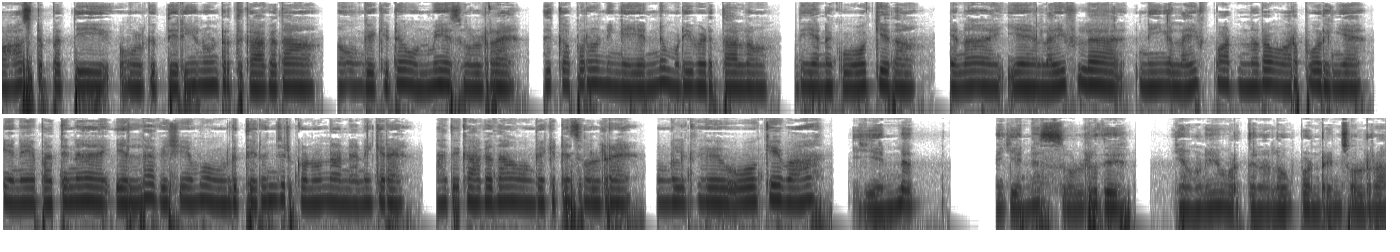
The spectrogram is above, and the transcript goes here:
பாஸ்ட் பத்தி உங்களுக்கு தெரியணுன்றதுக்காக தான் நான் உங்ககிட்ட உண்மையை சொல்றேன். இதுக்கப்புறம் நீங்க என்ன முடிவெடுத்தாலும் இது எனக்கு ஓகே தான். ஏன்னா என் லைஃப்ல நீங்க லைஃப் பார்ட்னரா வரப்போறீங்க. என்னைய பத்தின எல்லா விஷயமும் உங்களுக்கு தெரிஞ்சிருக்கணும்னு நான் நினைக்கிறேன். அதுக்காக தான் உங்ககிட்ட சொல்றேன். உங்களுக்கு ஓகேவா என்ன என்ன சொல்றது? எவனையும் ஒருத்தனை லவ் பண்றேன்னு சொல்றா.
